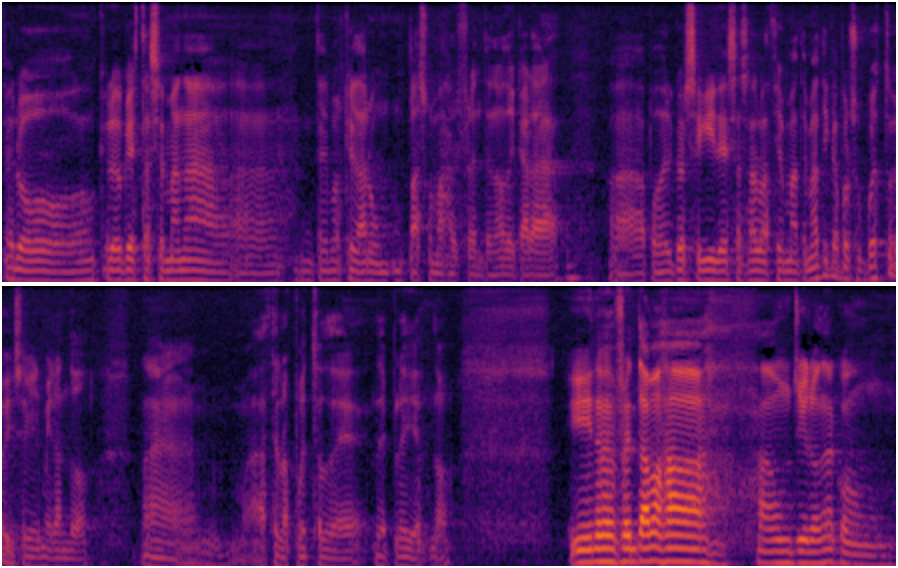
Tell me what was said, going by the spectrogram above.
pero creo que esta semana eh, tenemos que dar un, un paso más al frente, ¿no? De cara a, a poder conseguir esa salvación matemática, por supuesto, y seguir mirando eh, hacia los puestos de, de playoff, ¿no? Y nos enfrentamos a, a un Girona con,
